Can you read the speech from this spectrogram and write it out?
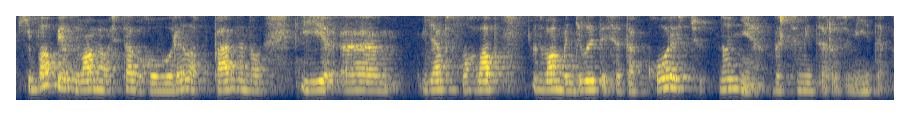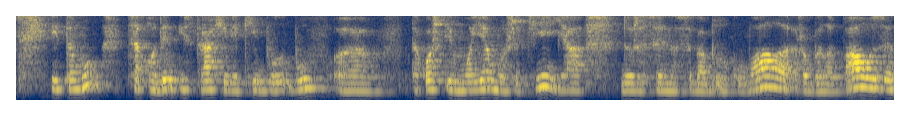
хіба б я з вами ось так говорила впевнено, і е, я б змогла б з вами ділитися так користю? Ну ні, ви ж самі це розумієте. І тому це один із страхів, який був, був е, також і в моєму житті. Я дуже сильно себе блокувала, робила паузи.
